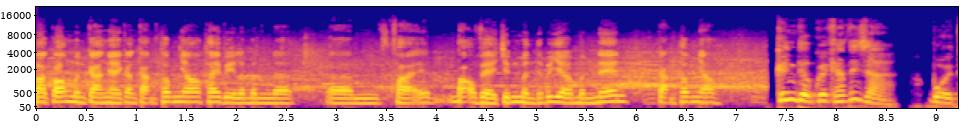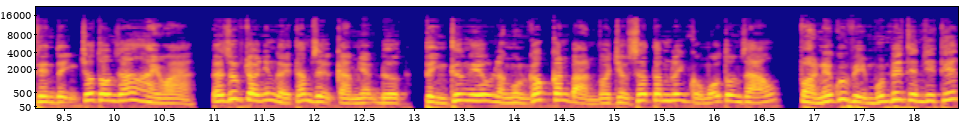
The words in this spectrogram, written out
bà con mình càng ngày càng cảm thông nhau thay vì là mình uh, phải bảo vệ chính mình thì bây giờ mình nên cảm thông nhau kính thưa quý khán thính giả buổi thiền định cho tôn giáo hài hòa đã giúp cho những người tham dự cảm nhận được tình thương yêu là nguồn gốc căn bản và chiều sâu tâm linh của mỗi tôn giáo. Và nếu quý vị muốn biết thêm chi tiết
